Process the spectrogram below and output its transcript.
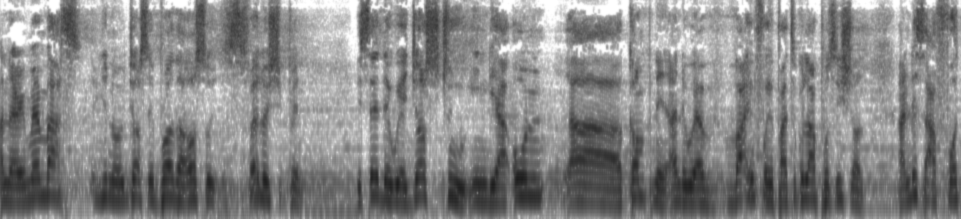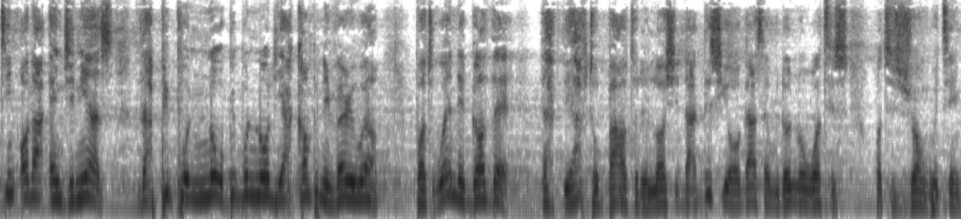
And I remember, you know, just a brother also fellowshipping he said they were just two in their own uh, company and they were vying for a particular position. And these are 14 other engineers that people know. People know their company very well. But when they got there, that they have to bow to the Lordship. That this your guy said, we don't know what is what is wrong with him.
